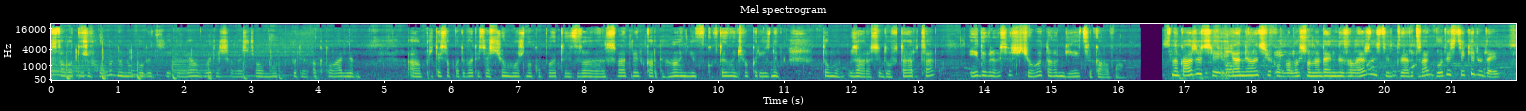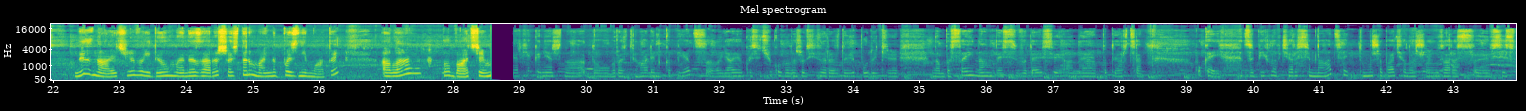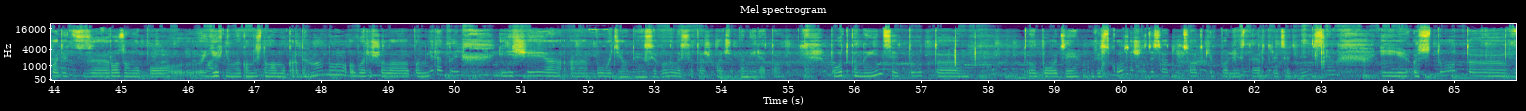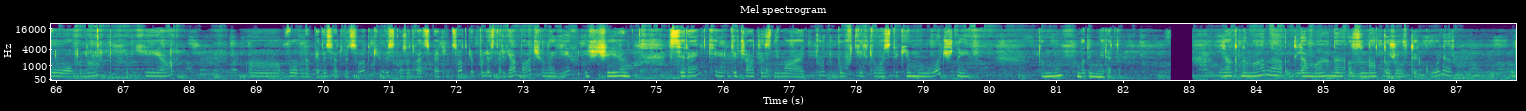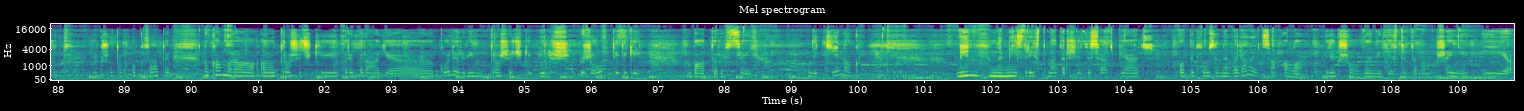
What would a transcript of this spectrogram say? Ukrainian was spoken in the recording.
Стало дуже холодно на вулиці, і я вирішила, що мабуть, буде актуальним а, прийтися подивитися, що можна купити з светрів, кардиганів, ковтиночок різних. Тому зараз іду в ТРЦ і дивлюся, що там є цікаво. Чесно кажучи, я не очікувала, що на День Незалежності в ТРЦ буде стільки людей. Не знаю, чи вийде у мене зараз щось нормально познімати, але побачимо. Звісно, до роздягалін капець. Я якось очікувала, що всі зараз десь будуть на басейнах, десь в Одесі, а не по ТРЦ. Окей, забігла в через 17, тому що бачила, що зараз е, всі сходять з розуму по їхньому якомусь новому кардигану. Вирішила поміряти. І ще е, боді у них з'явилися, теж хочу поміряти. По тканинці тут е, боді віскоза 60%, поліестер 38%. І ось тут е, вовна є. Е, Вовна 50%, віскоза 25%, полістер я бачила їх і ще сіренькі дівчата знімають. Тут був тільки ось такий молочний, тому будемо міряти. Як на мене, для мене занадто жовтий колір. Тут, якщо так показати, ну камера е, трошечки прибирає е, колір, він трошечки більш жовтий, такий батер цей відтінок. Він на мій зріст метр шістдесят п'ять по підлозі не валяється, але якщо ви не їздите на машині і е,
